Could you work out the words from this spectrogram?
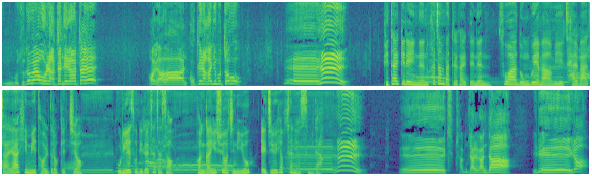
무슨 왜 올라갔다 내려갔다 해? 어야완 곱게 나가지 못하고. 에이 비탈길에 있는 화전밭을 갈 때는 소와 농부의 마음이 잘 맞아야 힘이 덜 들었겠지요. 우리의 소리를 찾아서 건강이 쉬워진 이유 애지유 협찬이었습니다. 참잘 간다. 이래 이라.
